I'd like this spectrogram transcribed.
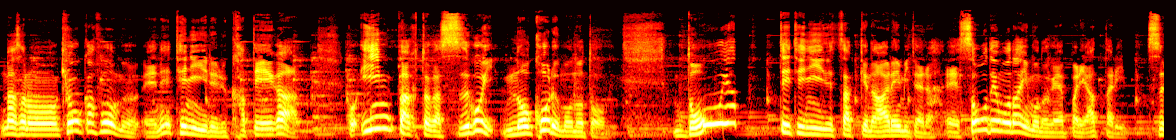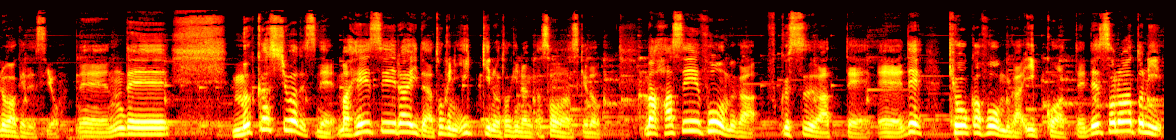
まあその強化フォーム、えね、手に入れる過程が、こうインパクトがすごい残るものと、どうやって手に入れてたっけな、あれみたいな、えー、そうでもないものがやっぱりあったりするわけですよ。えー、んで、昔はですね、まあ平成ライダー、特に1期の時なんかそうなんですけど、まあ、派生フォームが複数あって、えー、で、強化フォームが1個あって、で、その後に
